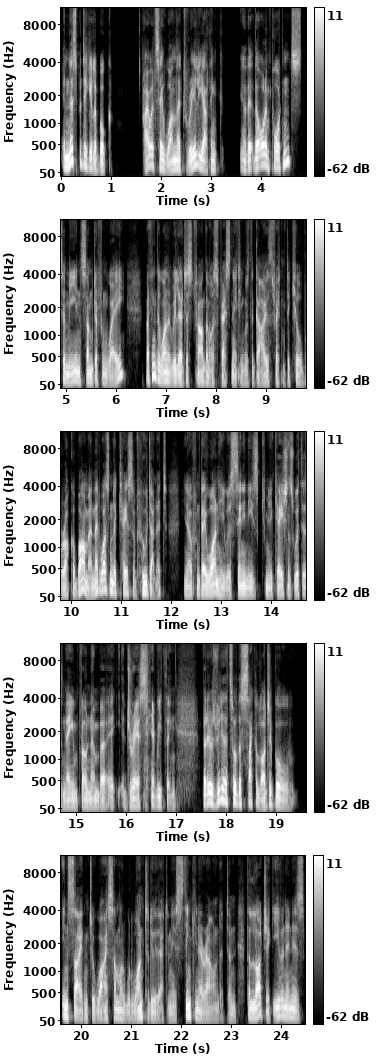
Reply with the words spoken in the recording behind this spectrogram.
In this particular book, I would say one that really I think you know they're, they're all important to me in some different way but I think the one that really I just found the most fascinating was the guy who threatened to kill Barack Obama. And that wasn't a case of who done it. You know, from day one, he was sending these communications with his name, phone number, address, everything. But it was really that sort of the psychological insight into why someone would want to do that and his thinking around it and the logic, even in his,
